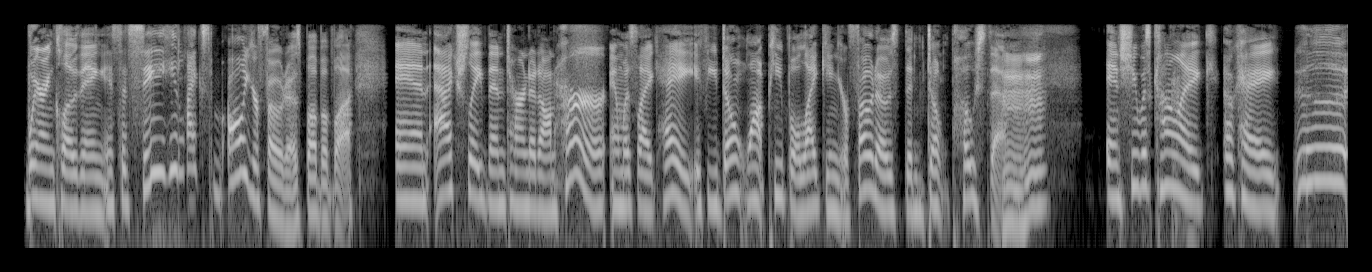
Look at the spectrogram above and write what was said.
wearing clothing and said, See, he likes all your photos, blah, blah, blah. And actually then turned it on her and was like, Hey, if you don't want people liking your photos, then don't post them. And she was kind of like, Okay. uh,"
